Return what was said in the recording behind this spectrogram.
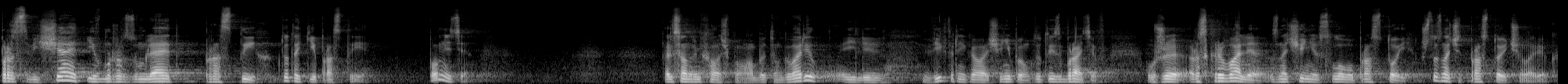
просвещает и вразумляет простых. Кто такие простые? Помните? Александр Михайлович, по-моему, об этом говорил, или Виктор Николаевич, я не помню, кто-то из братьев уже раскрывали значение слова «простой». Что значит «простой человек»?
